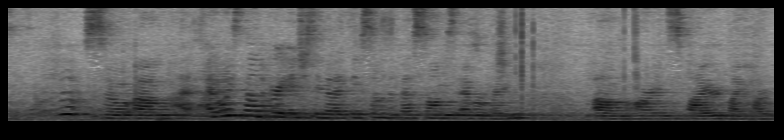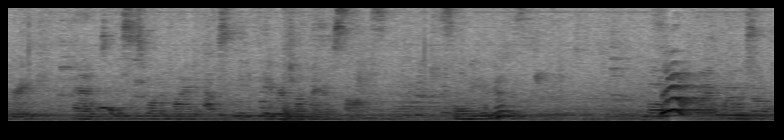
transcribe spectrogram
Favorite. So um, I, I've always found it very interesting that I think some of the best songs ever written um, are inspired by heartbreak. And this is one of my absolute favorite John Mayer songs. So here it goes. One more song.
